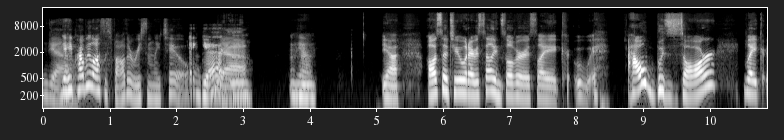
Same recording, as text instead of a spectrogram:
Yeah. Yeah, he probably lost his father recently too. yeah Yeah. Yeah. Mhm. Yeah. Also, too, what I was telling Silver is like, how bizarre. Like,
